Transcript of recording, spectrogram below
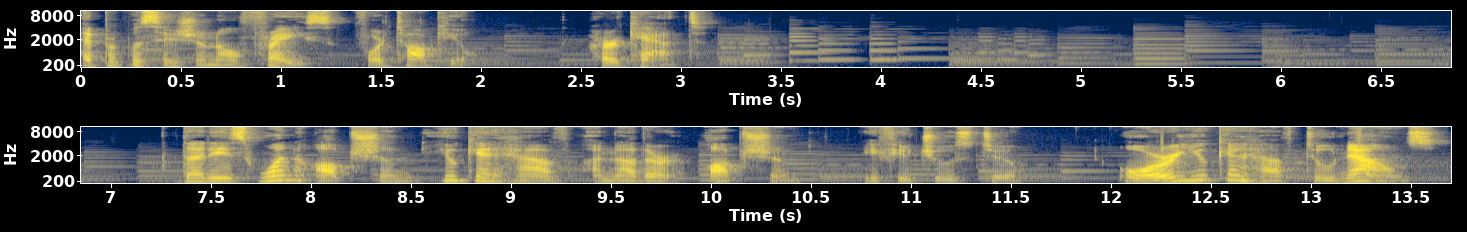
a prepositional phrase for Tokyo, her cat. That is one option. You can have another option if you choose to. Or you can have two nouns,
